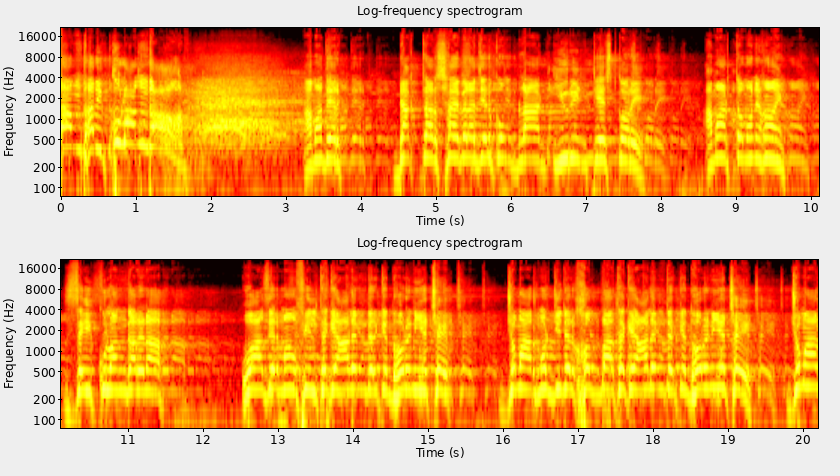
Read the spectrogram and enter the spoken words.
নামধারী কুলঙ্গ। আমাদের ডাক্তার সাহেবেরা যেরকম ব্লাড ইউরিন টেস্ট করে, আমার তো মনে হয় যেই কুলাঙ্গারেরা ওয়াজের মাহফিল থেকে আলেমদেরকে ধরে নিয়েছে জমার মসজিদের খোদবা থেকে আলেমদেরকে ধরে নিয়েছে। জমার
